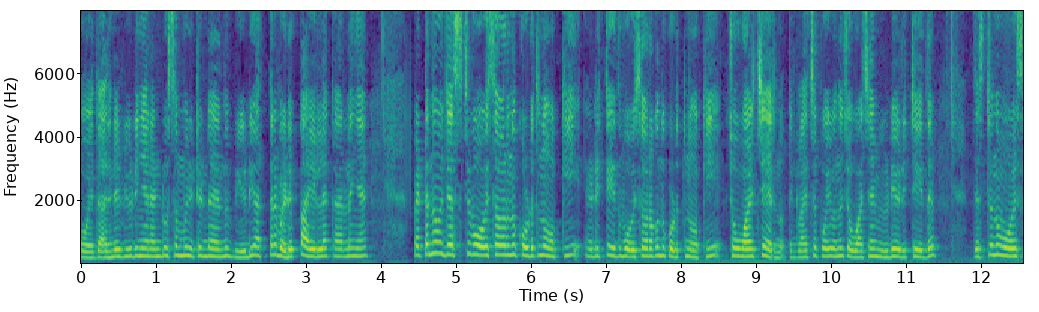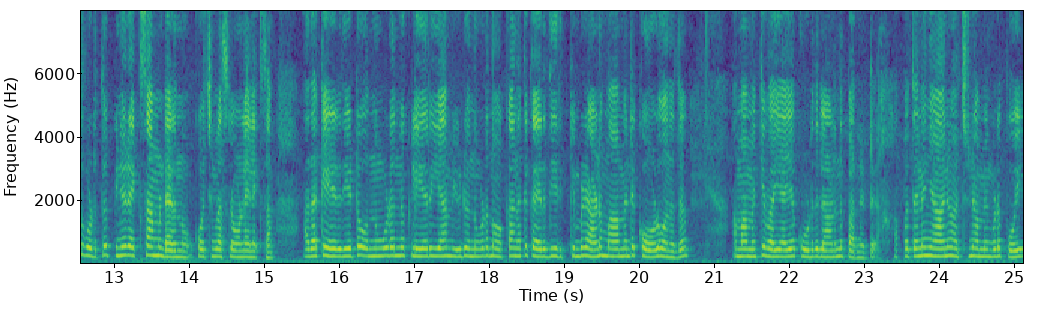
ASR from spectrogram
പോയത്. അതിന്റെ വീഡിയോ ഞാൻ രണ്ട് ദിവസം മുന്നേ ഇട്ടിട്ടുണ്ടായിരുന്നു. വീഡിയോ അത്ര വെടുപ്പായില്ല. കാരണം ഞാൻ പെട്ടെന്ന് ജസ്റ്റ് വോയിസ് ഓവർ ഒന്ന് കൊടുത്ത് നോക്കി എഡിറ്റ് ചെയ്ത് വോയിസ് ഓവറൊക്കെ ഒന്ന് കൊടുത്ത് നോക്കി. ചൊവ്വാഴ്ചയായിരുന്നു. തിങ്കളാഴ്ച പോയി വന്ന് ചൊവ്വാഴ്ച ഞാൻ വീഡിയോ എഡിറ്റ് ചെയ്ത് ജസ്റ്റ് ഒന്ന് വോയിസ് കൊടുത്ത് പിന്നെ ഒരു എക്സാം ഉണ്ടായിരുന്നു. കോച്ചിങ് ക്ലാസ്സിൽ ഓൺലൈൻ എക്സാം അതൊക്കെ എഴുതിയിട്ട് ഒന്നും കൂടെ ഒന്ന് ക്ലിയർ ചെയ്യാം വീഡിയോ ഒന്നും കൂടെ നോക്കാമെന്നൊക്കെ കരുതിയിരിക്കുമ്പോഴാണ് മാമന്റെ കോൾ വന്നത്. അമ്മാമ്മയ്ക്ക് വയ്യായ കൂടുതലാണെന്ന് പറഞ്ഞിട്ട്. അപ്പോൾ തന്നെ ഞാനും അച്ഛനും അമ്മയും കൂടെ പോയി.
